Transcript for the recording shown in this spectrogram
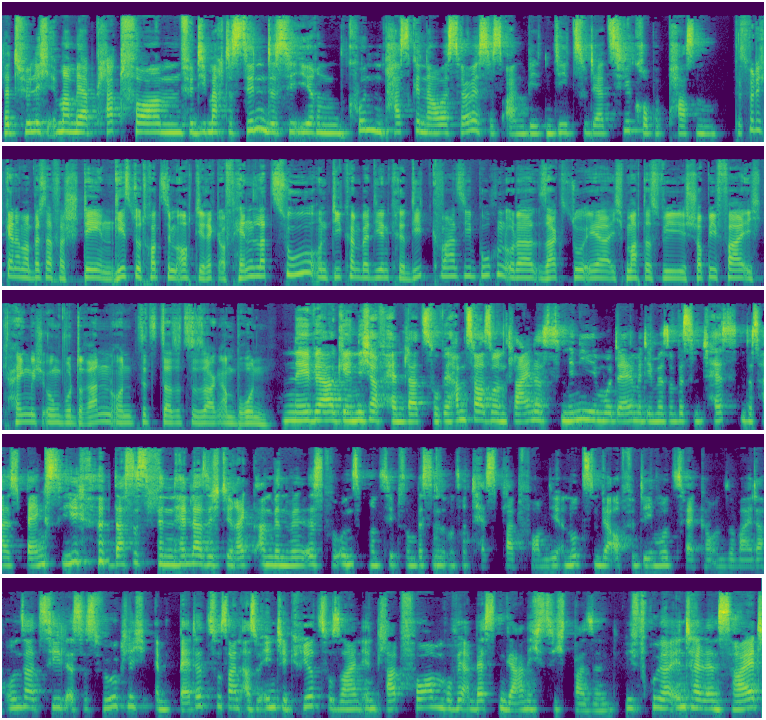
natürlich immer mehr Plattformen, für die macht es Sinn, dass sie ihren Kunden passgenaue Services anbieten, die zu der Zielgruppe passen. Das würde ich gerne mal besser verstehen. Gehst du trotzdem auch direkt auf Händler zu und die können bei dir einen Kredit quasi buchen oder sagst du eher, ich mache das wie Shopify, ich hänge mich irgendwo dran und sitze da sozusagen am Brunnen? Nee, wir gehen nicht auf Händler zu. Wir haben zwar so ein kleines Mini-Modell, mit dem wir so ein bisschen testen, das heißt Banksy. Das ist, wenn ein Händler sich direkt anbinden will, ist für uns im Prinzip so ein bisschen unsere Testplattform. Die nutzen wir auch für Demo-Zwecke und so weiter. Unser Ziel ist es wirklich, embedded zu sein, also integriert zu sein in Plattformen, wo wir am besten gar nicht sichtbar sind. Wie früher Intel Inside,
